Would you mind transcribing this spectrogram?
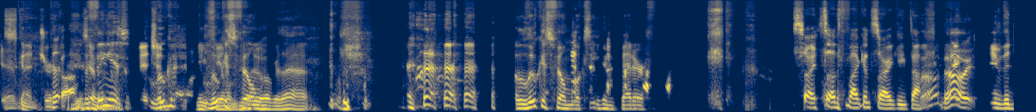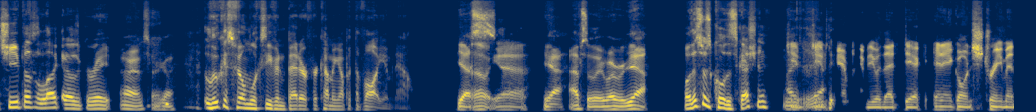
It's gonna jerk The, off. the thing is, Luca, You feeling blue Lucasfilm over that. Lucasfilm looks even better. Sorry, so fucking sorry, King Tom. No, no. Gave the cheapest look, and it was great. All right, I'm sorry. Go ahead. Lucasfilm looks even better for coming up with the volume now. Yes. Oh yeah. Yeah, absolutely. Whoever. Yeah. Well, this was a cool discussion. I- James. James Cameron's gonna be with that dick. And it ain't going streaming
